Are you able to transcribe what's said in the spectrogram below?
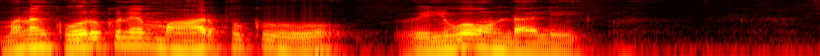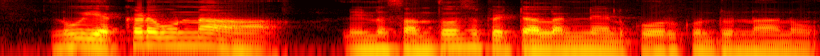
మనం కోరుకునే మార్పుకు విలువ ఉండాలి. నువ్వు ఎక్కడ ఉన్నా నిన్ను సంతోష పెట్టాలని నేను కోరుకుంటున్నాను.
